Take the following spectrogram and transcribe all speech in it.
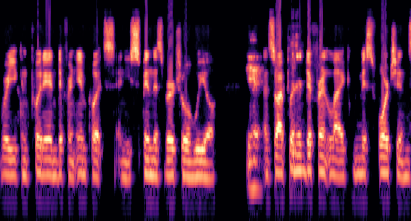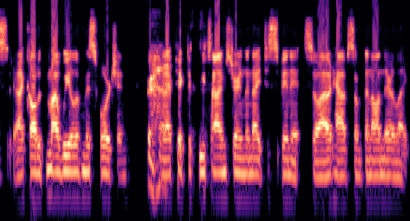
where you can put in different inputs and you spin this virtual wheel. Yeah. and so i put in different like misfortunes. I called it my wheel of misfortune. And i picked a few times during the night to spin it so i would have something on there like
